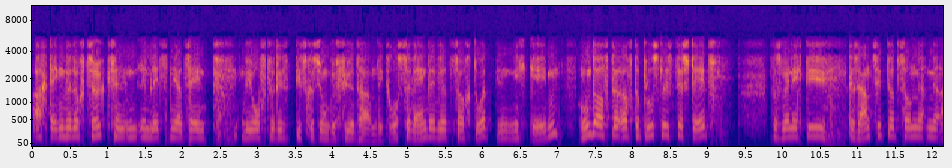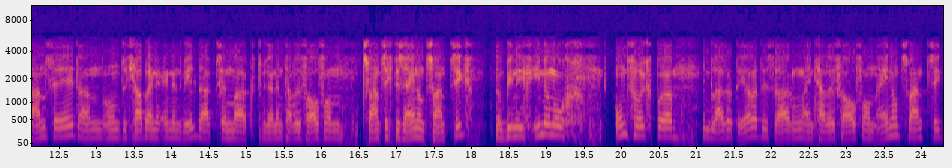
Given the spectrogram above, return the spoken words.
Ach, denken wir doch zurück im, im, letzten Jahrzehnt, wie oft wir diese Diskussion geführt haben. Die große Wende wird es auch dort nicht geben. Und auf der, auf der Plusliste steht, dass wenn ich die Gesamtsituation mir, mir ansehe dann, und ich habe eine, einen Weltaktienmarkt mit einem KWV von 20 bis 21, dann bin ich immer noch unverrückbar im Lager derer, die sagen, ein KWV von 21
